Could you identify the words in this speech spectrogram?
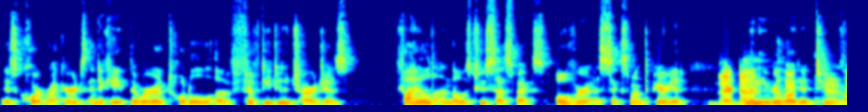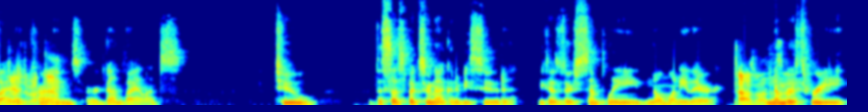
is court records indicate there were a total of 52 charges filed on those two suspects over a six month period, They're done. many related to violent about them? crimes or gun violence. Two, the suspects are not going to be sued because there's simply no money there. I was about to Number three,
